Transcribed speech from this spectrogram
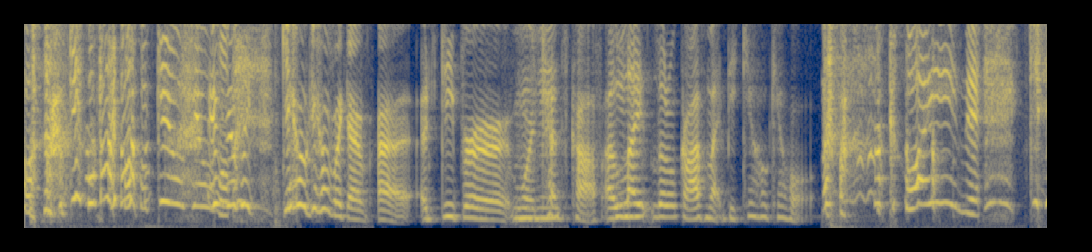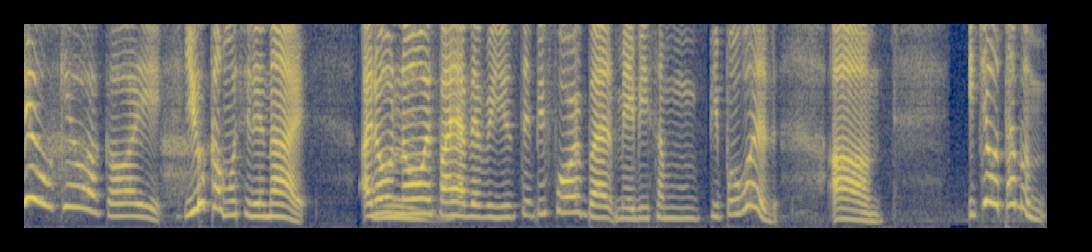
ホ、ゲホ It ゲホ feels like geho geho is like a, a a deeper, more intense cough. A light little cough might be keho keho. かわいいね。ゲホゲホはかわいい。言うかもしれない。I don't know if I have ever used it before, but maybe some people would. Um, 一応多分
